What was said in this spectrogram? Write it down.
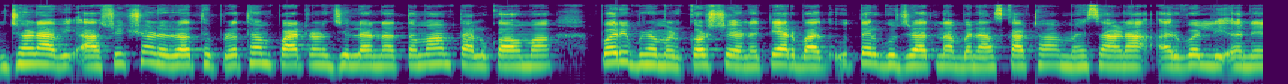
જણાવી આ શિક્ષણ રથ પ્રથમ પાટણ જિલ્લાના તમામ તાલુકાઓમાં પરિભ્રમણ કરશે અને ત્યારબાદ ઉત્તર ગુજરાતના બનાસકાંઠા, મહેસાણા, અરવલ્લી અને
